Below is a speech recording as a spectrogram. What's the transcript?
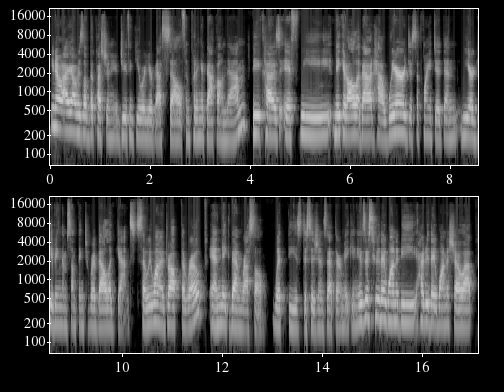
You know, I always love the question do you think you are your best self and putting it back on them? Because if we make it all about how we're disappointed, then we are giving them something to rebel against. So we want to drop the rope and make them wrestle with these decisions that they're making. Is this who they want to be? How do they want to show up?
